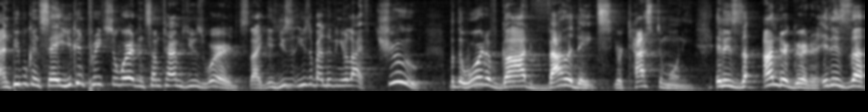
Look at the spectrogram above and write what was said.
And people can say, you can preach the Word and sometimes use words. Like use, use it by living your life. True but the Word of God validates your testimony. It is the undergirder, it is the,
